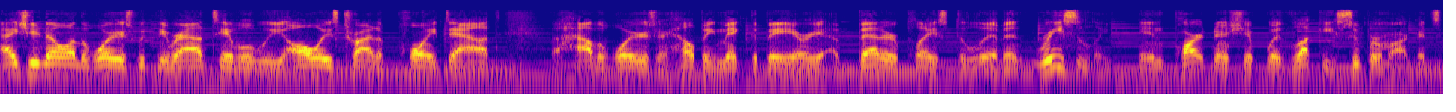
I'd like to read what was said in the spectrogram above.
As you know, on the Warriors Weekly Roundtable, we always try to point out Uh, how the Warriors are helping make the Bay Area a better place to live. And recently, in partnership with Lucky Supermarkets,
